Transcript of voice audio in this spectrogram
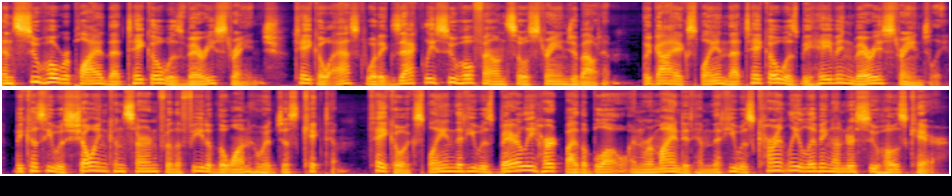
and Suho replied that Takeo was very strange. Takeo asked what exactly Suho found so strange about him. The guy explained that Takeo was behaving very strangely because he was showing concern for the feet of the one who had just kicked him. Takeo explained that he was barely hurt by the blow and reminded him that he was currently living under Suho's care.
